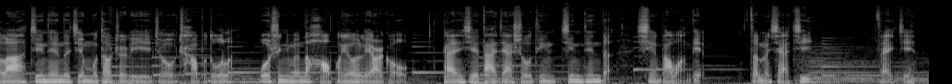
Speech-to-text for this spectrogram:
好了，今天的节目到这里也就差不多了。我是你们的好朋友李二狗，感谢大家收听今天的信巴网店，咱们下期再见。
